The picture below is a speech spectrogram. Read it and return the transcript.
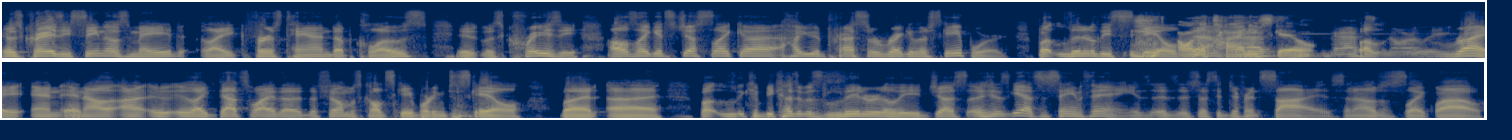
It was crazy seeing those made like firsthand up close. It was crazy. I was like, it's just like uh, how you would press a regular skateboard, but literally scaled On a tiny That's- scale. That's But- gnarly. right and Yeah. and I'll, I, it- it- like that's why the the film was called skateboarding to scale but uh but because it was literally just it's just- yeah it's the same thing it's, it's, it's just a different size and i was just like wow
